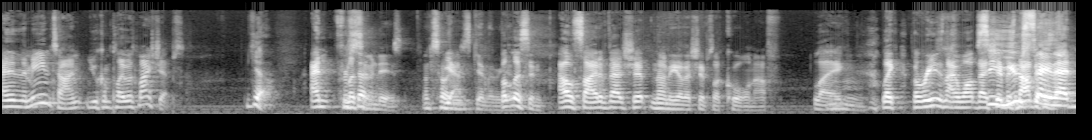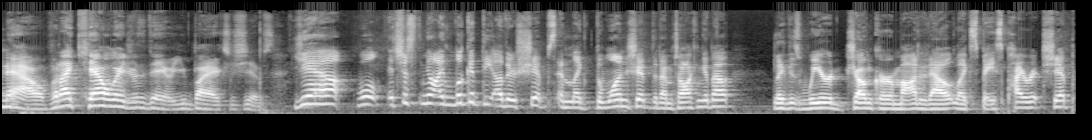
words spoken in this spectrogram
And in the meantime, you can play with my ships. Yeah, And for listen, seven days until Yeah. you just get them. But listen, outside of that ship, none of the other ships look cool enough. Like, mm-hmm. like the reason I want that See, ship is you not say because, that now, but I can't wait for the day when you buy extra ships. Yeah, well, it's just you know I look at the other ships and like the one ship that I'm talking about, like this weird junker modded out like space pirate ship.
